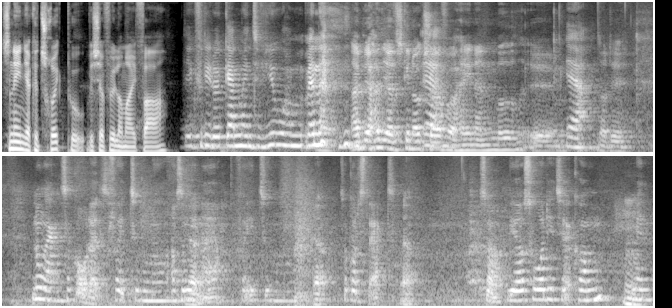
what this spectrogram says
Sådan en, jeg kan trykke på, hvis jeg føler mig i fare. Det er ikke fordi, du ikke gerne må interviewe ham, men Nej, men jeg, har- jeg skal nok sørge Ja. for at have en anden med, øh, ja, når det... nogle gange så går det altså fra 1 til 100, og så Ja. mener jeg fra 1 til 100. Ja. Så går det stærkt. Ja. Så vi er også hurtige til at komme, Mm. men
